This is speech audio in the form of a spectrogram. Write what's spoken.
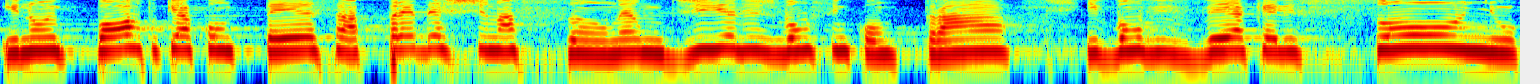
e não importa o que aconteça, a predestinação, né? Um dia eles vão se encontrar e vão viver aquele sonho,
